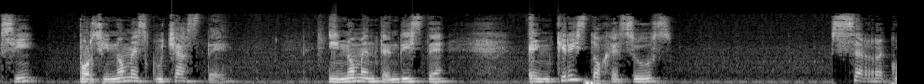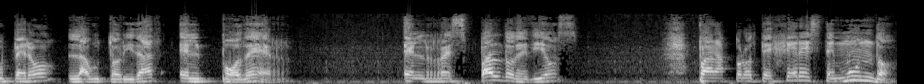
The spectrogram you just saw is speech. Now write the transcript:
Sí, por si no me escuchaste y no me entendiste, en Cristo Jesús se recuperó la autoridad, el poder, el respaldo de Dios para proteger este mundo.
